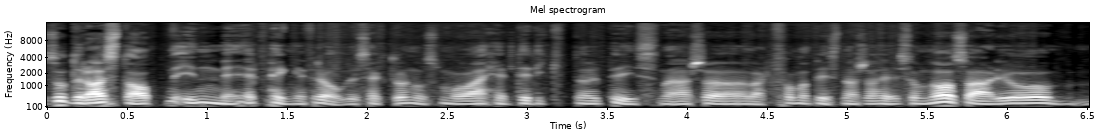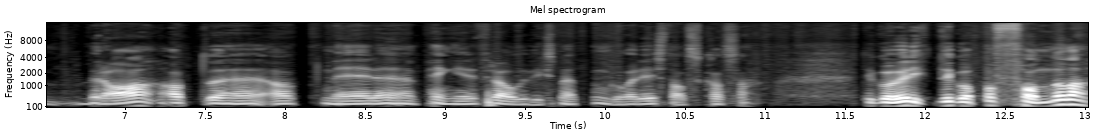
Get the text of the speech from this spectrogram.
Så drar staten inn mer penger fra oljesektoren, noe som må være helt riktig når prisene er så, i hvert fall når prisene er så høye som nå. Så er det jo bra at, at mer penger fra oljevirksomheten går i statskassa. Det går, jo, det går på fondet, da.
